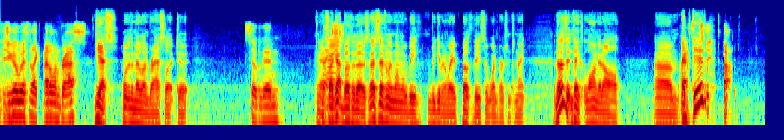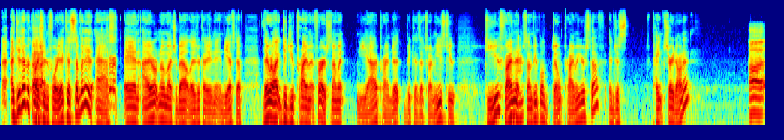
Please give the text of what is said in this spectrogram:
Did you go with like metal and brass? Yes, went with the metal and brass look to it. So good. Yeah, so I got both of those. That's definitely one we'll be we'll be giving away both of these to one person tonight. And those didn't take long at all. Um, I did especially- I- did have a ahead. question for you because somebody had asked, and I don't know much about laser cutting and MDF stuff. They were like, "Did you prime it first? And I went, "Yeah, I primed it because that's what I'm used to." Do you find Mhm. that some people don't primer your stuff and just paint straight on it? Uh.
